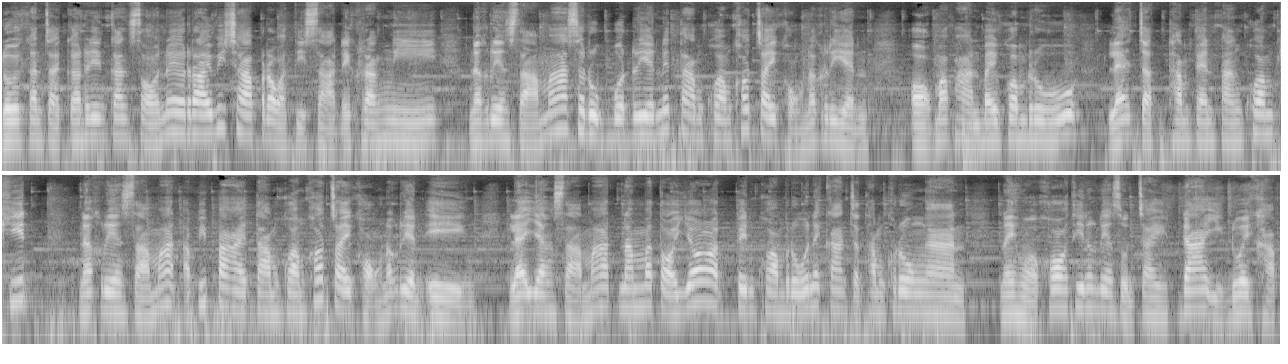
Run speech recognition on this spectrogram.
โดยการจัดการเรียนการสอนในรายวิชาประวัติศาสตร์ในครั้งนี้ นักเรียนสามารถสรุปบทเรียนได้ตามความเข้าใจของนักเรียน ออกมาผ่านใบความรู้ และจัดทำแผนผังความคิด นักเรียนสามารถอภิปรายตามความเข้าใจของนักเรียนเอง และยังสามารถนำมาต่อยอดเป็นความรู้ในการจัดทำโครงงาน ในหัวข้อที่นักเรียนสนใจได้อีกด้วยครับ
